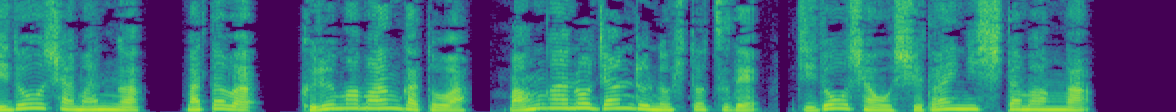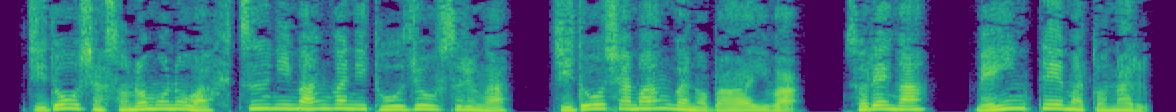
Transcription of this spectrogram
自動車漫画、または車漫画とは漫画のジャンルの一つで自動車を主題にした漫画。自動車そのものは普通に漫画に登場するが、自動車漫画の場合は、それがメインテーマとなる。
